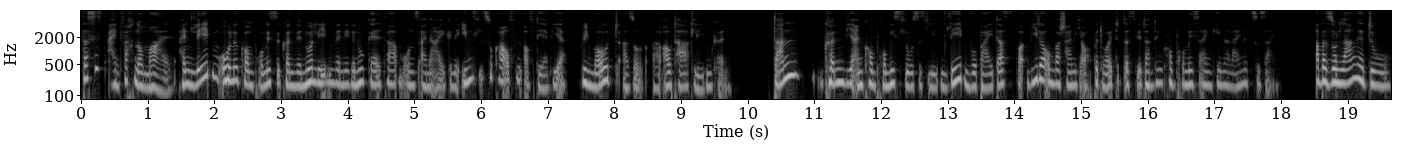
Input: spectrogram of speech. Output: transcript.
Das ist einfach normal. Ein Leben ohne Kompromisse können wir nur leben, wenn wir genug Geld haben, uns eine eigene Insel zu kaufen, auf der wir remote, also äh, autark leben können. dann können wir ein kompromissloses Leben leben, wobei das wiederum wahrscheinlich auch bedeutet, dass wir dann den Kompromiss eingehen, alleine zu sein. Aber solange du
